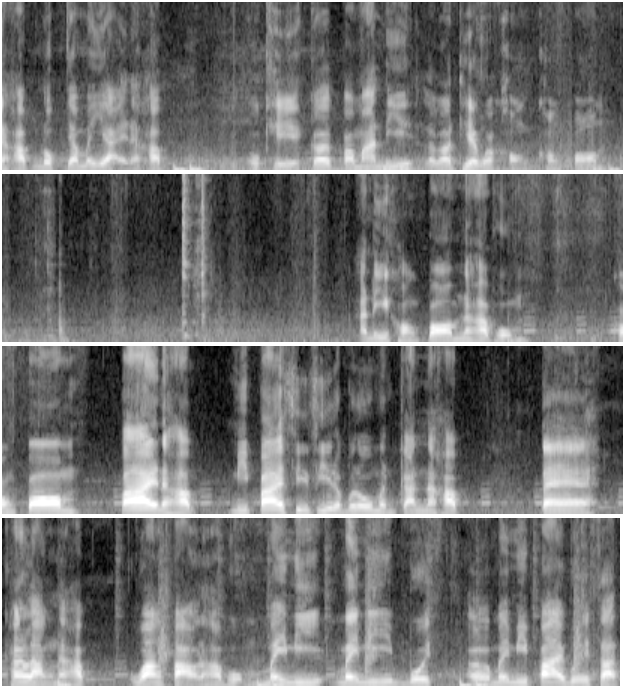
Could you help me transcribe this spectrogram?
นะครับ นกจะไม่ใหญ่นะครับ โอเค ก็ประมาณนี้แล้วก็เทียบกับของของปลอม อันนี้ของปลอมนะครับผมของปลอมป้ายนะครับ มีป้าย CC W เหมือนกันนะครับ แต่ข้างหลังนะครับว่างเปล่านะครับผมไม่มีไม่มีบริเอ่อไม่มีป้ายบริษัท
